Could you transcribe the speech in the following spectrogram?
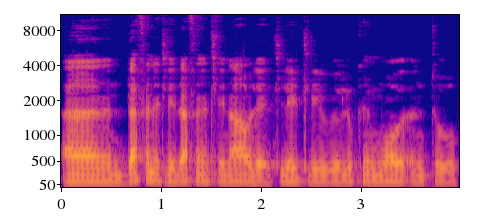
And definitely, definitely now late- lately we're looking more into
